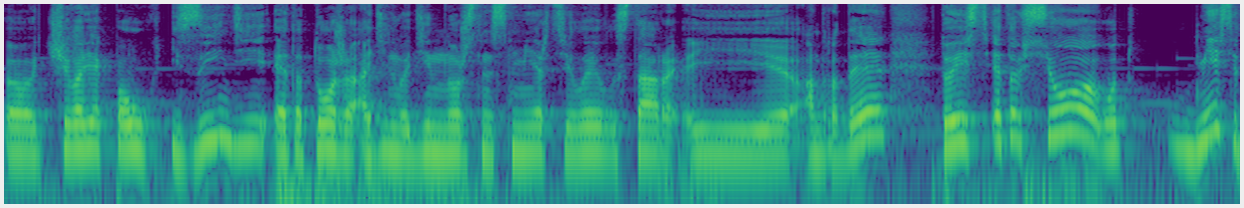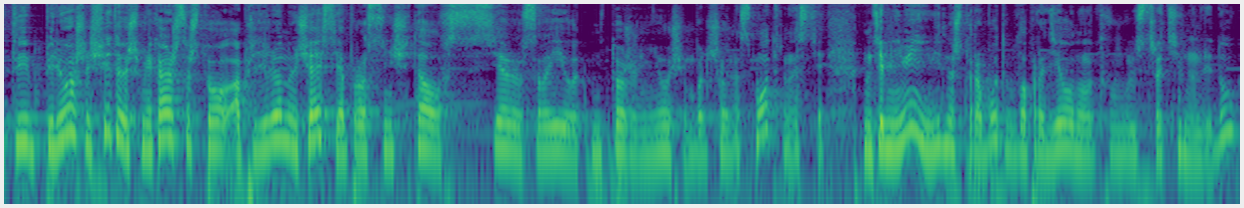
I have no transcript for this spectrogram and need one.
э, Человек-паук из Индии, это тоже один в один множественные смерти Лейлы Стар и Андраде. То есть это все вот вместе ты берешь и считываешь. Мне кажется, что определенную часть я просто не считал в серию своей вот тоже не очень большой насмотренности, но тем не менее видно, что работа была проделана вот в иллюстративном ряду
